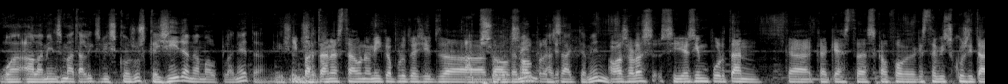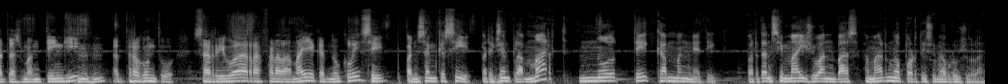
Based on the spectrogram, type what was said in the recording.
elements metàl·lics viscosos que giren amb el planeta. I, ens per tant, està una mica protegits de, del sol. per exactament. Aleshores, si és important que, que aquesta escalfor, que aquesta viscositat es mantingui, Mhm. et pregunto, s'arriba a refredar mai aquest nucli? Sí, pensem que sí. Per exemple, Mart no té camp magnètic. Per tant, si mai, Joan, vas a Mart, no portis una brújula.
